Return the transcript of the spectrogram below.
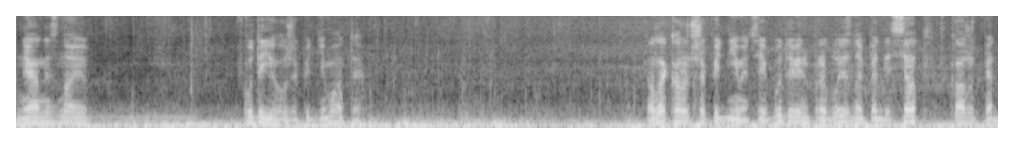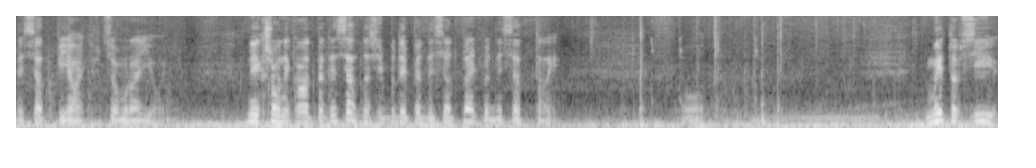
Я не знаю, куди його вже піднімати. Але що підніметься. І буде він приблизно 50, кажуть 55 в цьому районі. Ну, якщо вони кажуть 50, значить буде 55-53. От. Ми то всі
